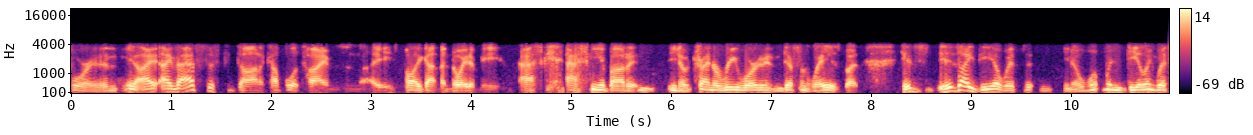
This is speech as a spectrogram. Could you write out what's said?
for it. And you know, I, I've asked this to Don a couple of times, and I, he's probably gotten annoyed at me asking asking about it and you know trying to reword it in different ways. But his his idea with you know when, dealing with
